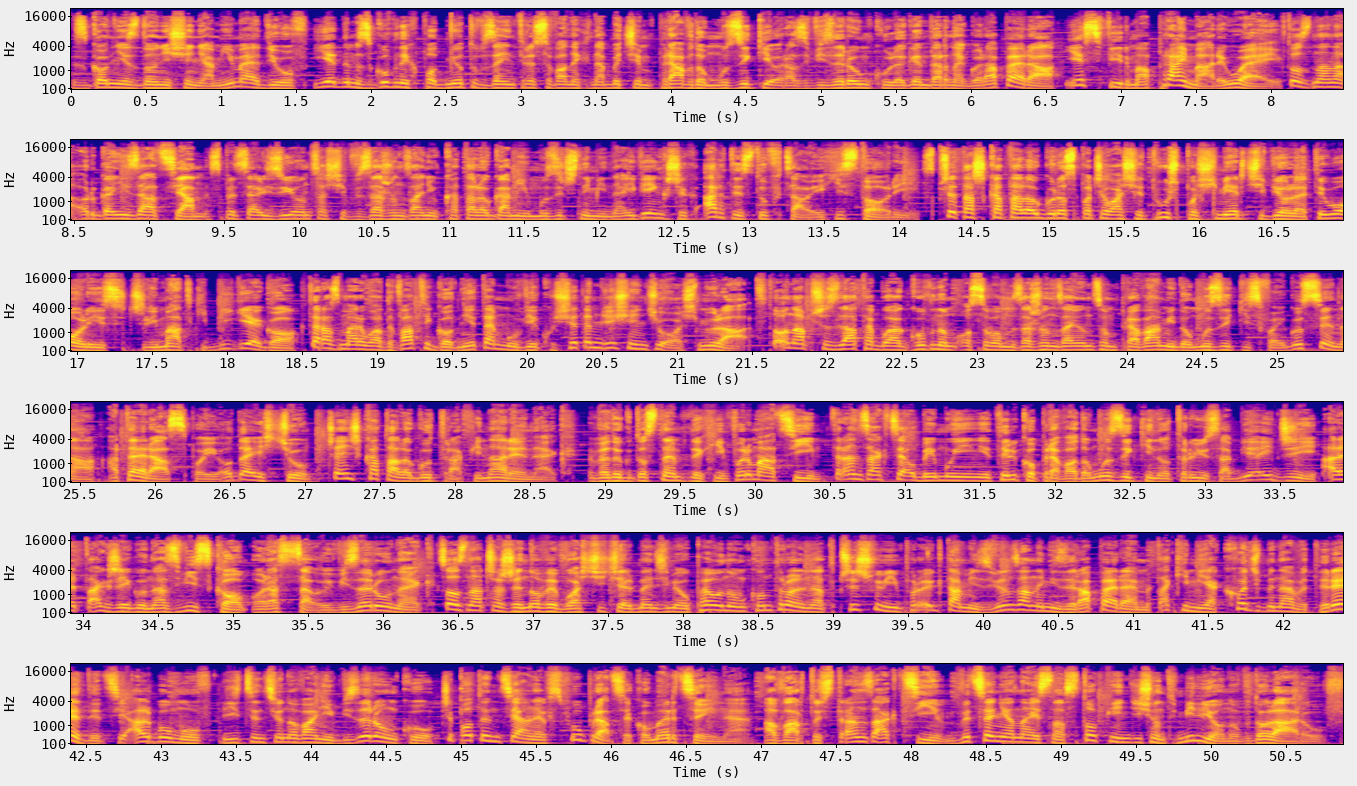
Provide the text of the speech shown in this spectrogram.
Zgodnie z doniesieniami mediów, jednym z głównych podmiotów zainteresowanych nabyciem praw do muzyki oraz wizerunku legendarnego rapera jest firma Primary Wave. To znana organizacja specjalizująca się w zarządzaniu katalogami muzycznymi największych artystów w całej historii. Sprzedaż katalogu rozpoczęła się tuż po śmierci Violety Wallis, czyli matki Bigiego, która zmarła dwa tygodnie temu w wieku 78 lat. To ona przez lata była główną osobą zarządzającą prawami do muzyki swojego syna, a teraz, po jej odejściu, część katalogu trafi na rynek. Według dostępnych informacji, transakcja obejmuje nie tylko prawa do muzyki Notoriusa B.I.G., ale także jego nazwisko oraz cały wizerunek, co oznacza, że nowy właściciel będzie miał pełną kontrolę nad przyszłymi projektami związanymi z raperem, takimi jak choćby nawet reedycje albumów, licencjonowanie wizerunku czy potencjalne współprace komercyjne. A wartość transakcji wyceniana jest na 150 milionów dolarów.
